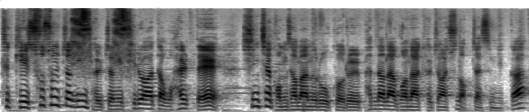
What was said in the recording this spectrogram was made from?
특히 수술적인 결정이 필요하다고 할 때 신체 검사만으로 그거를 판단하거나 결정할 수는 없지 않습니까?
